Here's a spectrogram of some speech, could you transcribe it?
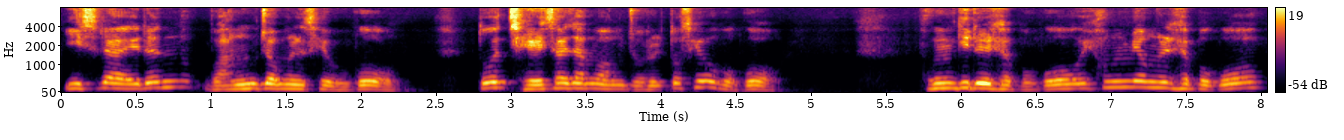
이스라엘은 왕정을 세우고 또 제사장 왕조를 또 세워보고 봉기를 해보고 혁명을 해보고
